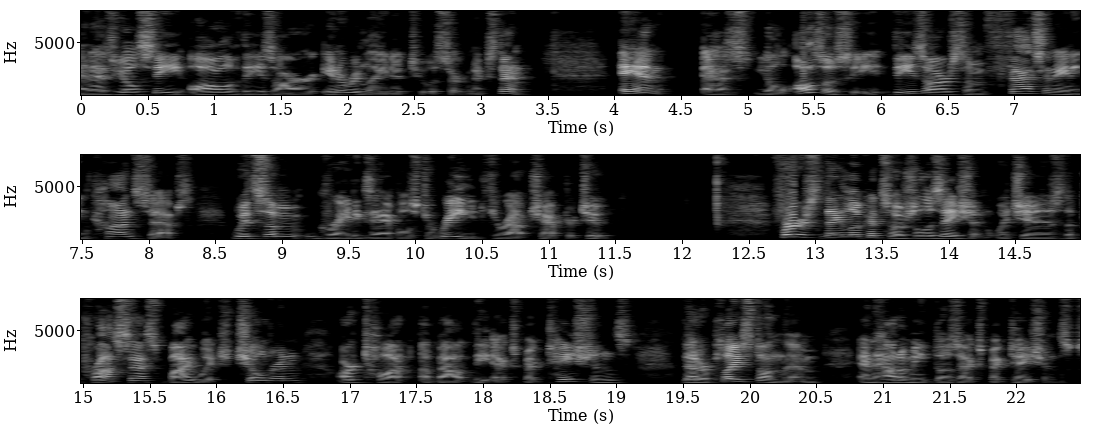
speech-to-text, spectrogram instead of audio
and as you'll see, all of these are interrelated to a certain extent. And, as you'll also see, these are some fascinating concepts with some great examples to read throughout Chapter 2. First, they look at socialization, which is the process by which children are taught about the expectations that are placed on them and how to meet those expectations.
